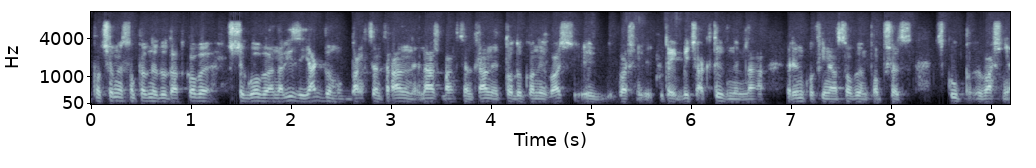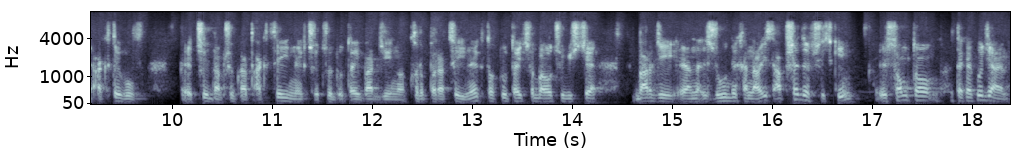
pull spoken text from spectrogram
potrzebne są pewne dodatkowe, szczegółowe analizy, jakby mógł bank centralny, nasz bank centralny to dokonywać, y, właśnie tutaj być aktywnym na rynku finansowym poprzez skup właśnie aktywów, y, czy na przykład akcyjnych, czy, czy tutaj bardziej no, korporacyjnych, to tutaj trzeba oczywiście bardziej żmudnych analiz, a przede wszystkim są to, tak jak powiedziałem,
